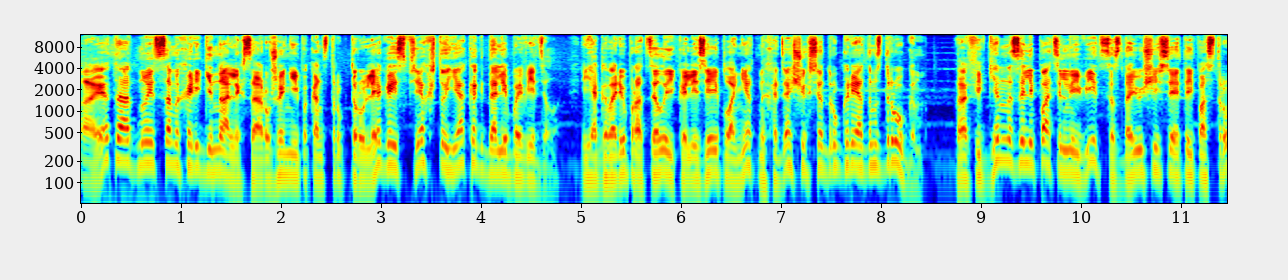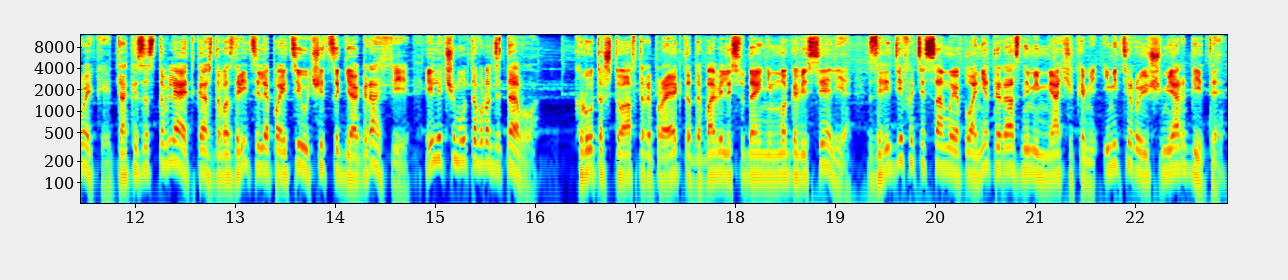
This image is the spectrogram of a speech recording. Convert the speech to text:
А это одно из самых оригинальных сооружений по конструктору Лего из всех, что я когда-либо видел. Я говорю про целый колизей планет, находящихся друг рядом с другом. Офигенно залипательный вид, создающийся этой постройкой, так и заставляет каждого зрителя пойти учиться географии или чему-то вроде того. Круто, что авторы проекта добавили сюда и немного веселья, зарядив эти самые планеты разными мячиками, имитирующими орбиты.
